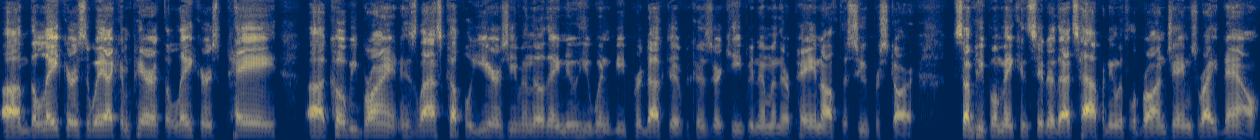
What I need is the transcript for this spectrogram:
Um, the Lakers, the way I compare it, the Lakers pay uh, Kobe Bryant his last couple years, even though they knew he wouldn't be productive because they're keeping him and they're paying off the superstar. Some people may consider that's happening with LeBron James right now.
